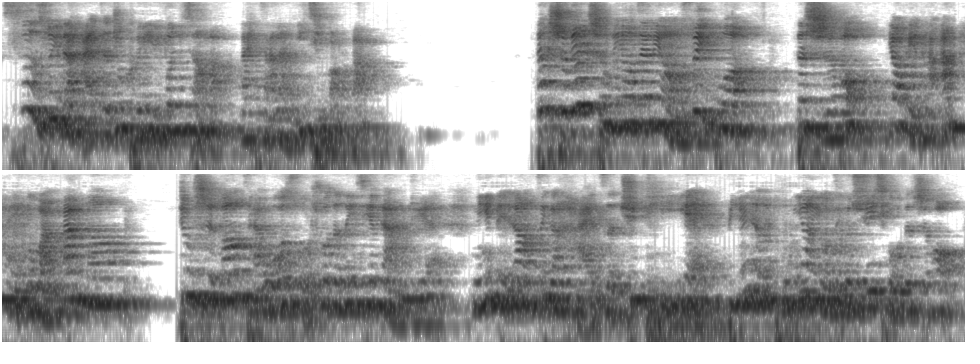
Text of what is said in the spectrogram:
四岁的孩子就可以分享了，来，咱俩一起玩吧。但是为什么要在两岁多的时候要给他安排一个玩伴呢？就是刚才我所说的那些感觉，你得让这个孩子去体验，别人同样有这个需求的时候，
